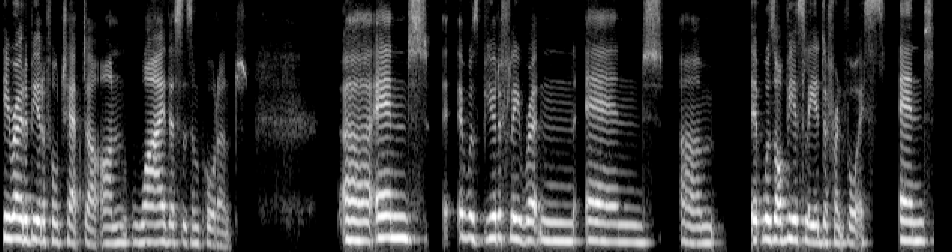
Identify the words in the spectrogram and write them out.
he wrote a beautiful chapter on why this is important. Uh, and it was beautifully written, and um, it was obviously a different voice. And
